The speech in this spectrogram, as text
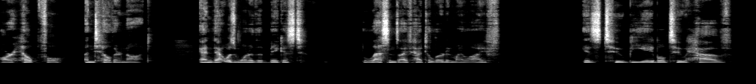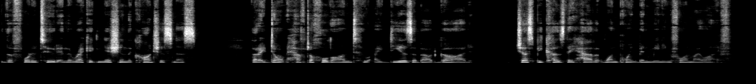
are helpful until they're not. And that was one of the biggest lessons I've had to learn in my life is to be able to have the fortitude and the recognition and the consciousness that I don't have to hold on to ideas about God just because they have at one point been meaningful in my life.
